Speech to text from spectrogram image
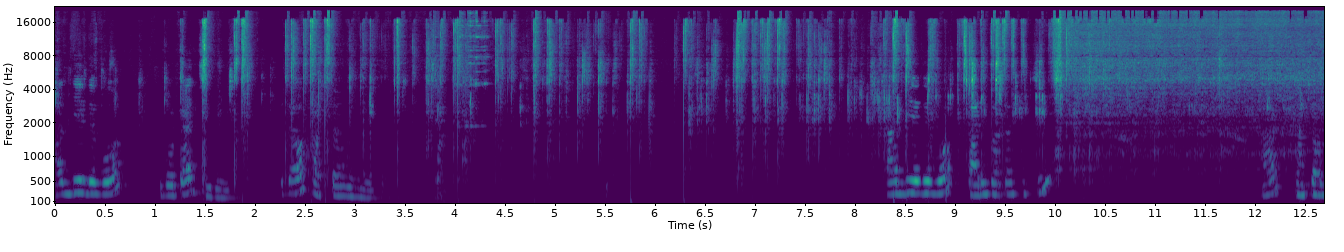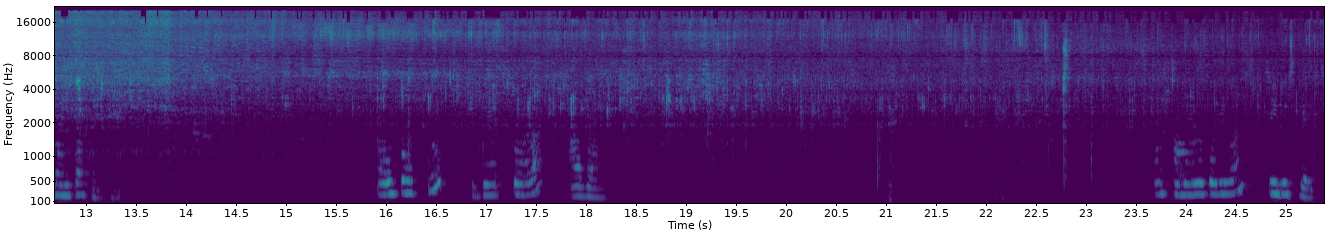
আর দিয়ে দেব গোটা জিরে। এটাও হাফ চামচ মতো। আর দিয়ে দেবো কারি পাতা কুচি আর কাঁচা লঙ্কা কুচি অল্প একটু গ্রেট করা আদা। আর সামান্য পরিমাণ চিলি ফ্লেক্স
